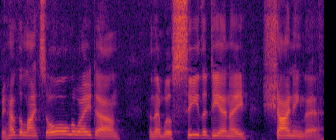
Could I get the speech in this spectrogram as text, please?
We have the lights all the way down, and then we'll see the DNA shining there.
